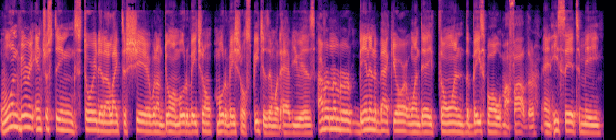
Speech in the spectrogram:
One very interesting story that I like to share when I'm doing motivational motivational speeches and what have you is I remember being in the backyard one day throwing the baseball with my father and he said to me,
